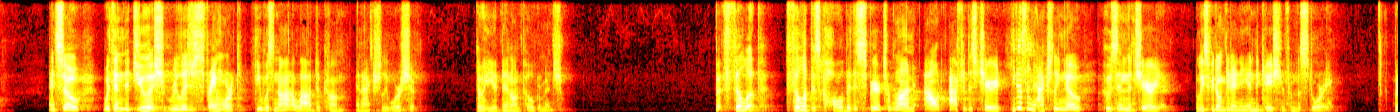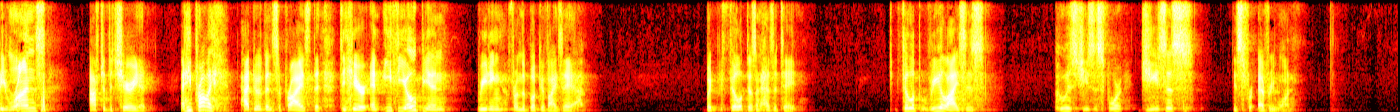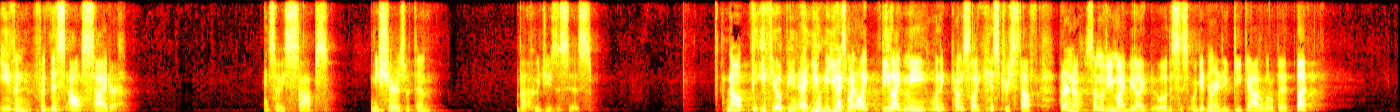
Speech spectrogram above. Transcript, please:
And so, within the Jewish religious framework, he was not allowed to come and actually worship, though he had been on pilgrimage. But Philip, Philip is called by the Spirit to run out after this chariot. He doesn't actually know who's in the chariot. At least we don't get any indication from the story. But he runs after the chariot. And he probably had to have been surprised that to hear an Ethiopian reading from the book of Isaiah. But Philip doesn't hesitate. Philip realizes who is Jesus for? Jesus is for everyone, even for this outsider. And so he stops and he shares with them about who Jesus is. Now, the Ethiopian, uh, you, you guys might like be like me when it comes to like history stuff. I don't know. Some of you might be like, well, this is, we're getting ready to geek out a little bit. But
